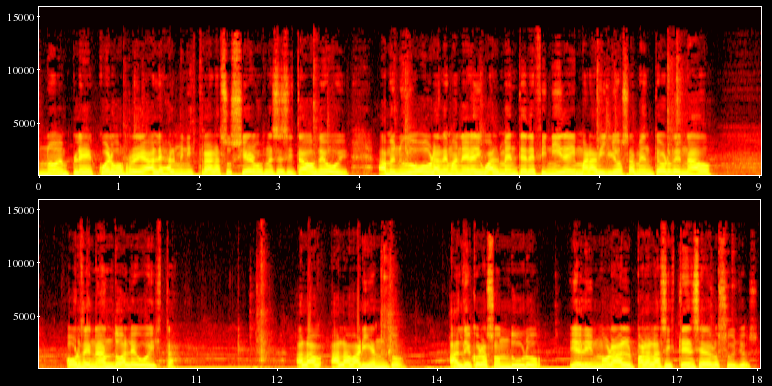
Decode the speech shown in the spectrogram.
no emplee cuervos reales al ministrar a sus siervos necesitados de hoy, a menudo obra de manera igualmente definida y maravillosamente ordenado, ordenando al egoísta, al, al avariento, al de corazón duro y al inmoral para la asistencia de los suyos.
